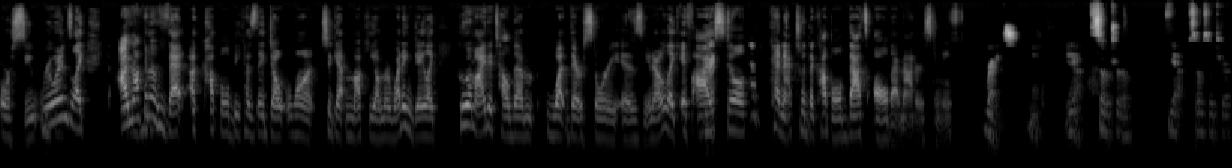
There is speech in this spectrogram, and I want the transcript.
or suit mm-hmm. ruined like I'm not mm-hmm. going to vet a couple because they don't want to get mucky on their wedding day like who am I to tell them what their story is you know? Like if I right. still connect with the couple that's all that matters to me. Right. Yeah, yeah. so true. Yeah. So so true.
